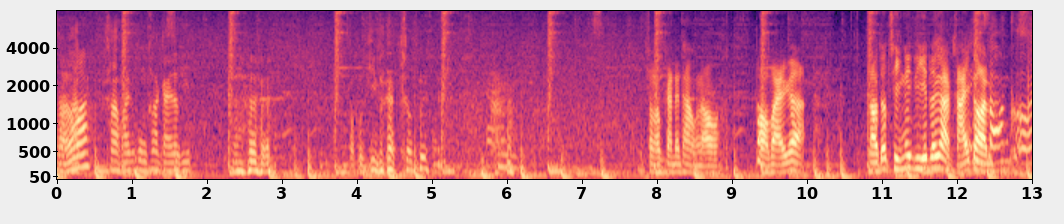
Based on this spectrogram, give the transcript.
ไหวปะวะค่าพักก็คงค่าไกด์แล้วพี่ ขอบคุณพี่มากครับสำหรับการเดินทางของเรา ต่อไปก็ เราจะทิ้งให้พีทไว้กับไกด์ก่อน สองคน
